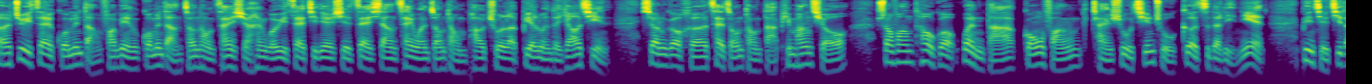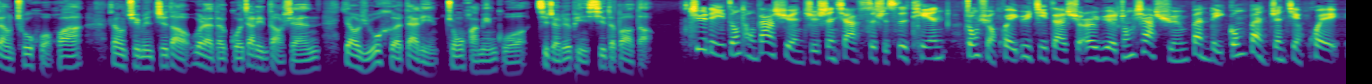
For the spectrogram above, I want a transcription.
而至于在国民党方面，国民党总统参选韩国瑜在今天是在向蔡英文总统抛出了辩论的邀请，希望能够和蔡总统打乒乓球。双方透过问答攻防阐述清楚各自的理念，并且激荡出火花，让全民知道未来的国家领导人要如何带领中华民国。记者刘品希的报道。距离总统大选只剩下四十四天，中选会预计在十二月中下旬办理公办证监会。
